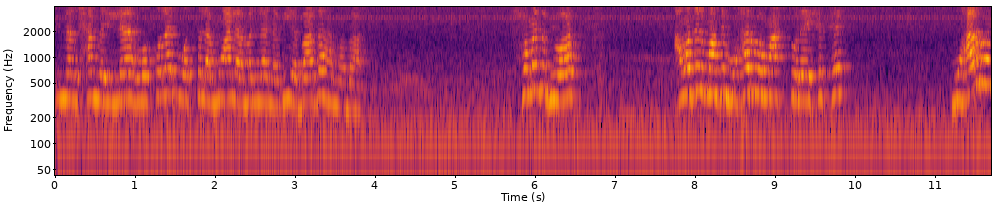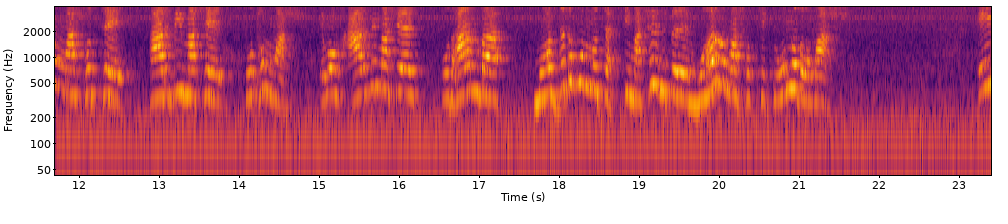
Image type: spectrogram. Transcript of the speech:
إن الحمد لله والصلاة والسلام على من لا نبي بعدها ما بعد সম্মানিত ভিউয়ার্স আমাদের মাঝে মুহাররম মাস চলে এসেছে মুহাররম মাস হচ্ছে আরবি মাসের প্রথম মাস এবং আরবি মাসের প্রধান বা মর্যাদাপূর্ণ চারটি মাসের ভিতরে মুহাররম মাস হচ্ছে একটি অন্যতম মাস এই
